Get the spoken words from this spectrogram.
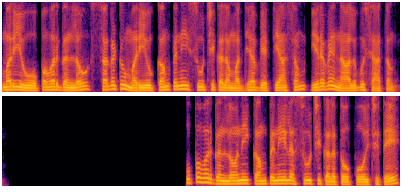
మరియు ఉపవర్గంలో సగటు మరియు కంపెనీ సూచికల మధ్య వ్యత్యాసం ఇరవై నాలుగు శాతం. ఉపవర్గంలోని కంపెనీల సూచికలతో పోల్చితే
